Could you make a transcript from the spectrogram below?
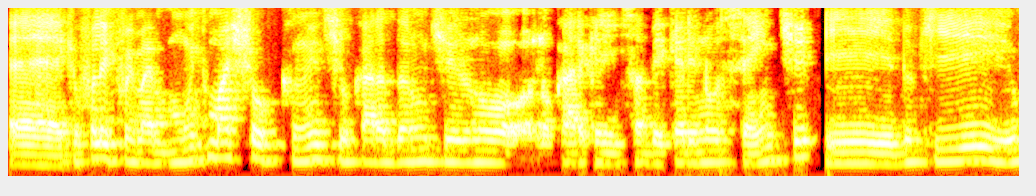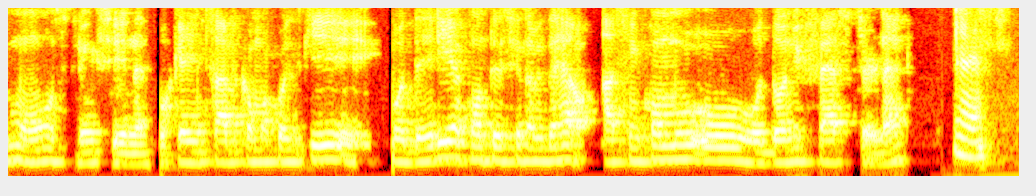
É, que eu falei que foi mais- muito mais chocante o cara dando um tiro no, no cara que a gente sabia que era inocente e do que o monstro em si, né? Porque a gente sabe que é uma coisa que poderia acontecer na vida real. Assim como o Donnie Fester, né? É.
